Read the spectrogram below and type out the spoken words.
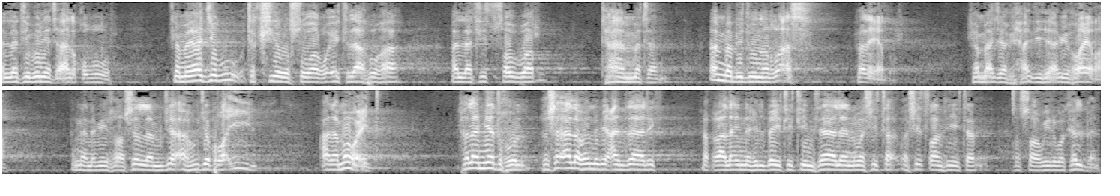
التي بنيت على القبور كما يجب تكسير الصور وإتلافها التي تصور تامة أما بدون الرأس فلا يضر كما جاء في حديث أبي هريرة أن النبي صلى الله عليه وسلم جاءه جبرائيل على موعد فلم يدخل فسأله النبي عن ذلك فقال إن في البيت تمثالا وسترا فيه تصاوير وكلبا.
